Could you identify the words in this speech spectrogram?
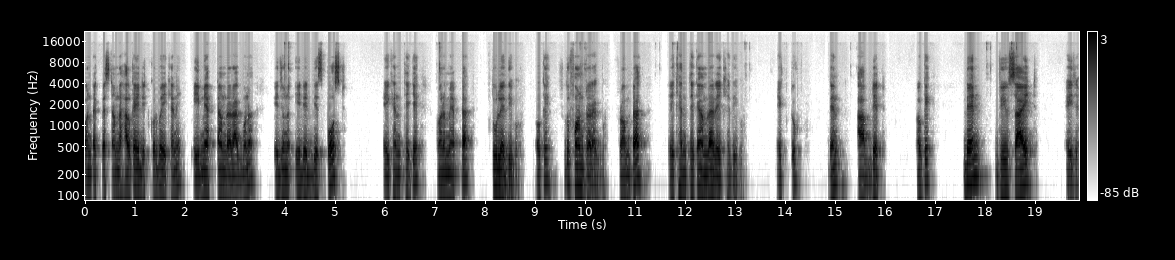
Contact পেজটা আমরা হালকা এডিট করব এখানে। এই ম্যাপটা আমরা রাখব না। এই জন্য এডিট দিস পোস্ট এইখান থেকে আমরা ম্যাপটা তুলে দিব। ওকে? শুধু ফর্মটা রাখব। ফর্মটা এখান থেকে আমরা রেখে দিব। একটু then update. Okay? Then view site এই যে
